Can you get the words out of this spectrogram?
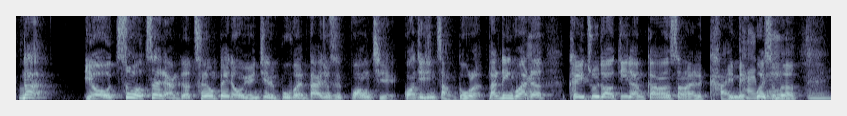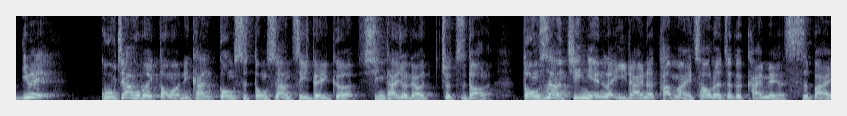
那有做这两个车用被动元件的部分，大概就是光捷，光捷已经涨多了。那另外呢，可以注意到低档刚刚上来的凯美，为什么呢？因为股价会不会动啊？你看公司董事长自己的一个心态就了就知道了。董事长今年来以来呢，他买超了这个凯美四百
